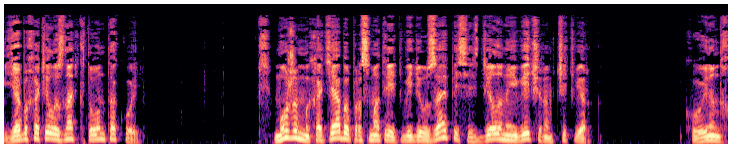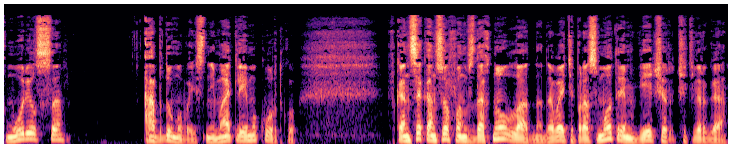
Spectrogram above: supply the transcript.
я бы хотела знать, кто он такой. Можем мы хотя бы просмотреть видеозаписи, сделанные вечером в четверг?» Куинан хмурился, обдумывая, снимать ли ему куртку. В конце концов он вздохнул. «Ладно, давайте просмотрим вечер четверга».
